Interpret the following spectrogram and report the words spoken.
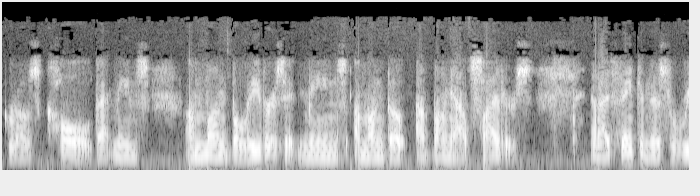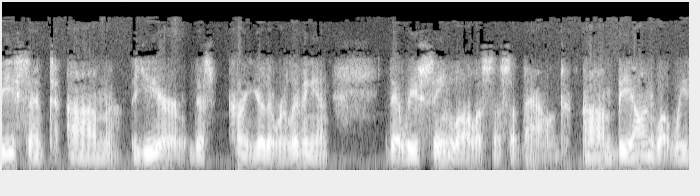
grows cold. That means among believers. It means among the, among outsiders. And I think in this recent um, year, this current year that we're living in, that we've seen lawlessness abound um, beyond what we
